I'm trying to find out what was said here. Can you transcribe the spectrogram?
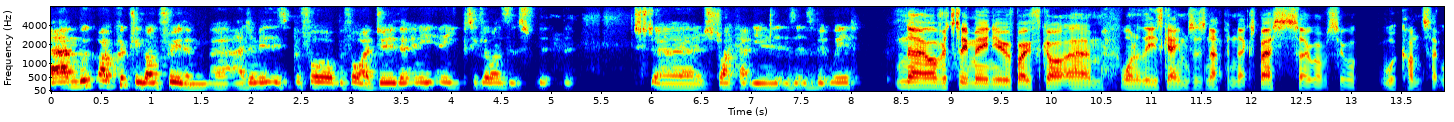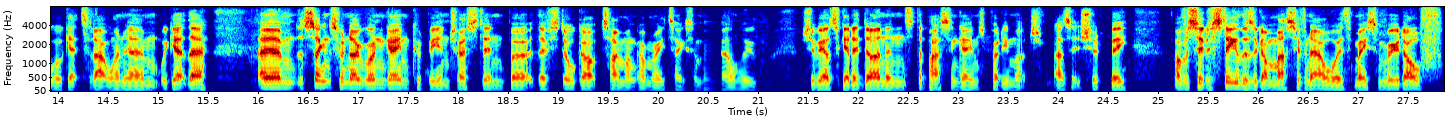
Um, I'll quickly run through them, uh, Adam. Is before before I do there any any particular ones that, that uh, strike at you is, is a bit weird? No, obviously, me and you have both got um, one of these games as Nap next best, so obviously we'll we'll contact we'll get to that when um, we get there. Um, the Saints with no run game could be interesting, but they've still got Ty Montgomery, Taysom Hill, who should be able to get it done, and the passing game's pretty much as it should be. Obviously, the Steelers have gone massive now with Mason Rudolph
